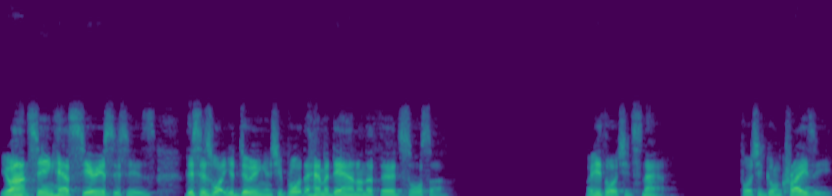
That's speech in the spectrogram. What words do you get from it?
You aren't seeing how serious this is. This is what you're doing. And she brought the hammer down on the third saucer. He thought she'd snap, thought she'd gone crazy.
